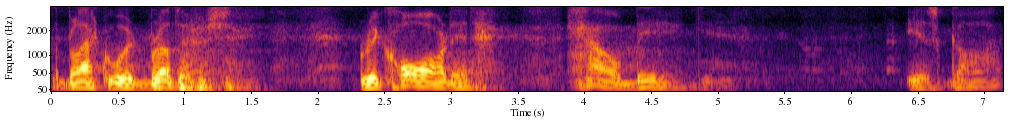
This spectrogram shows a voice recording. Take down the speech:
The Blackwood Brothers recorded how big is God?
